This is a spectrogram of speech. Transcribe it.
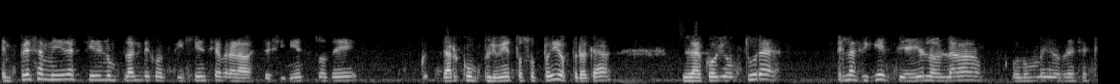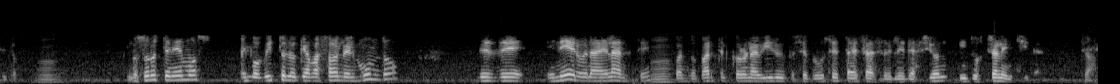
empresas mineras tienen un plan de contingencia para el abastecimiento de dar cumplimiento a sus pedidos, pero acá la coyuntura es la siguiente, y ayer lo hablaba con un medio de prensa escrito. Mm. Nosotros tenemos, hemos visto lo que ha pasado en el mundo desde enero en adelante, Mm. cuando parte el coronavirus y se produce esta desaceleración industrial en China, Claro.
